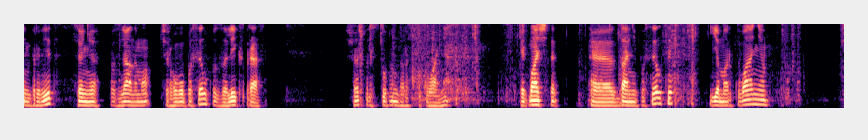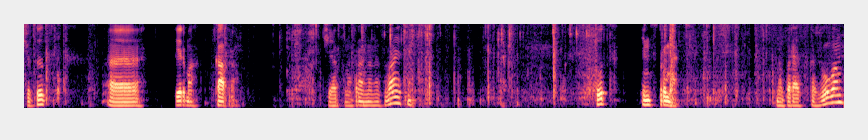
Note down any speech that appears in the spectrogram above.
Всім привіт! Сьогодні розглянемо чергову посилку з AliExpress. Що ж, приступимо до розпакування. Як бачите, е, в даній посилці є маркування, що тут е, фірма Capra. Чи як вона правильно називається? Тут інструмент. Наперед скажу вам.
